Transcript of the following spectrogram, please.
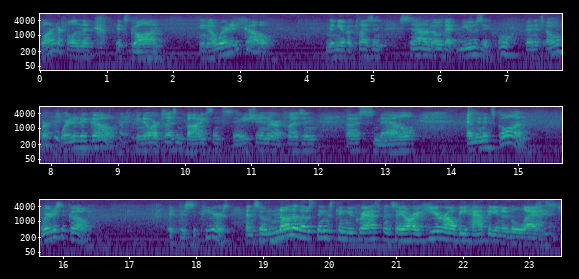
wonderful, and then it's gone. You know, where did it go? And then you have a pleasant sound, oh, that music, oh, then it's over. Where did it go? You know, or a pleasant body sensation, or a pleasant uh, smell. and then it's gone. Where does it go? It disappears. And so none of those things can you grasp and say, all right, here I'll be happy and it'll last.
